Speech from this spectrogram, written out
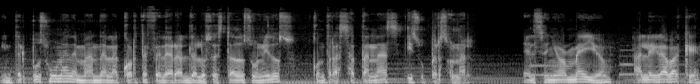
interpuso una demanda en la Corte Federal de los Estados Unidos contra Satanás y su personal. El señor Mayo alegaba que,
